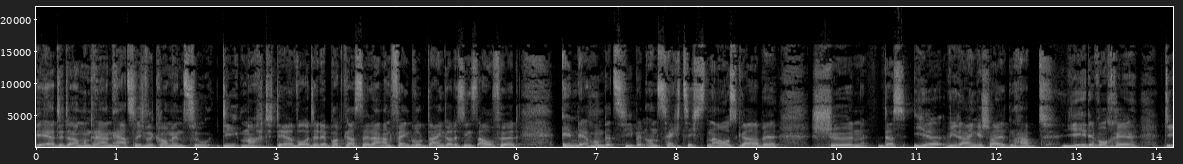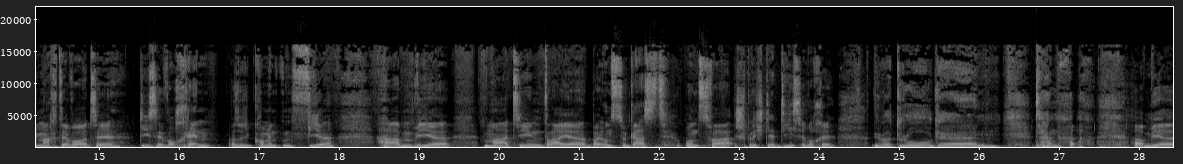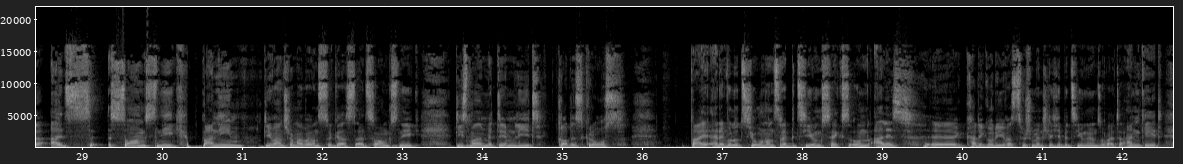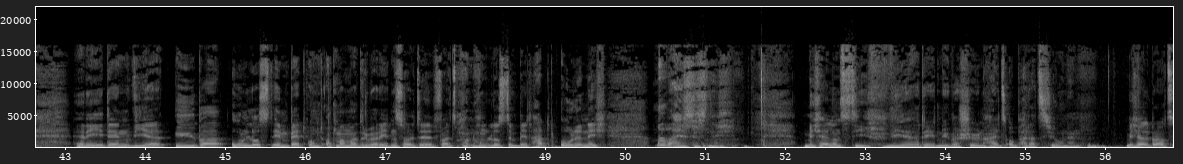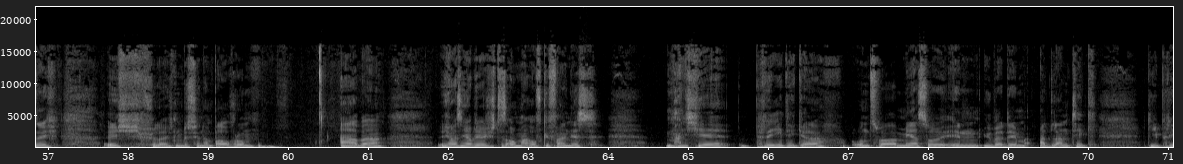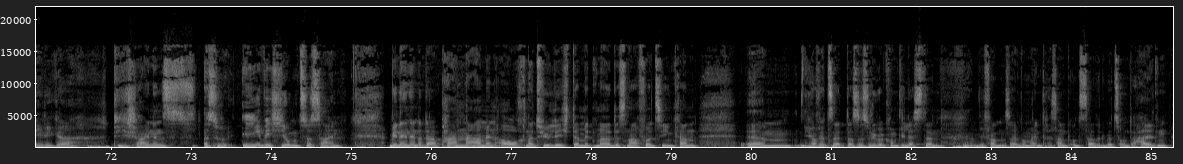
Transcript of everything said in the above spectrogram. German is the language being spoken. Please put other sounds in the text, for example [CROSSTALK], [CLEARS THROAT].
Geehrte Damen und Herren, herzlich willkommen zu Die Macht der Worte, der Podcast, der da anfängt, wo dein Gottesdienst aufhört, in der 167. Ausgabe. Schön, dass ihr wieder eingeschaltet habt. Jede Woche Die Macht der Worte. Diese Wochen, also die kommenden vier, haben wir Martin Dreier bei uns zu Gast. Und zwar spricht er diese Woche über Drogen. Dann [LAUGHS] haben wir als Song Sneak Banim. Die waren schon mal bei uns zu Gast als Song Sneak. Diesmal mit dem Lied Gott ist groß bei Revolution unserer Beziehung, Sex und alles äh, Kategorie, was zwischenmenschliche Beziehungen und so weiter angeht, reden wir über Unlust im Bett und ob man mal drüber reden sollte, falls man [LAUGHS] Unlust im Bett hat oder nicht. Man weiß es nicht. Michael und Steve, wir reden über Schönheitsoperationen. Michael braucht's nicht, ich vielleicht ein bisschen am Bauch rum. Aber ich weiß nicht, ob euch das auch mal aufgefallen ist manche Prediger, und zwar mehr so in über dem Atlantik, die Prediger, die scheinen also ewig jung zu sein. Wir nennen da ein paar Namen auch natürlich, damit man das nachvollziehen kann. Ähm, ich hoffe jetzt nicht, dass es rüberkommt wie lästern. Wir fanden es einfach mal interessant, uns darüber zu unterhalten.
